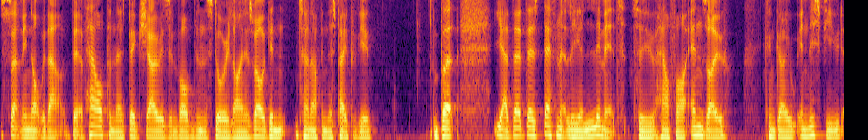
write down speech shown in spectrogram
Certainly not without a bit of help. And there's Big Show is involved in the storyline as well. Didn't turn up in this pay per view. But yeah, there, there's definitely a limit to how far Enzo can go in this feud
